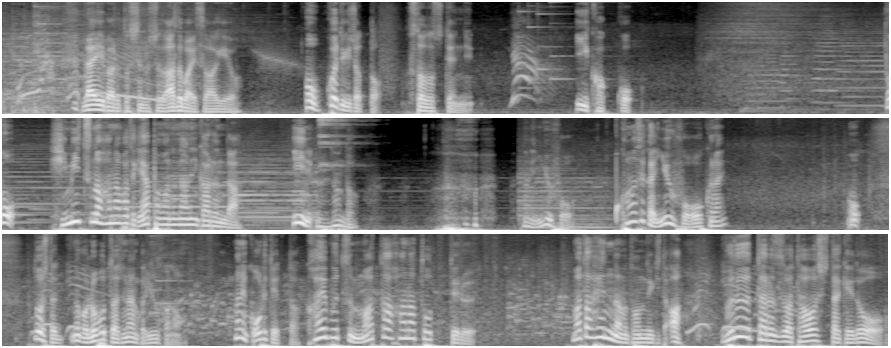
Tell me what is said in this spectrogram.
ライバルとしてのちょっとアドバイスをあげよう。お、帰ってきちゃった。スタート地点に。いい格好。お秘密の花畑。やっぱまだ何かあるんだ。いいね。なんだ？何 ?UFO? この世界 UFO 多くない？お、どうした？なんかロボットたちなんか言うかな？何か降りてった？怪物また花取ってる。また変なの飛んできた。あ、ブルータルズは倒したけど、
